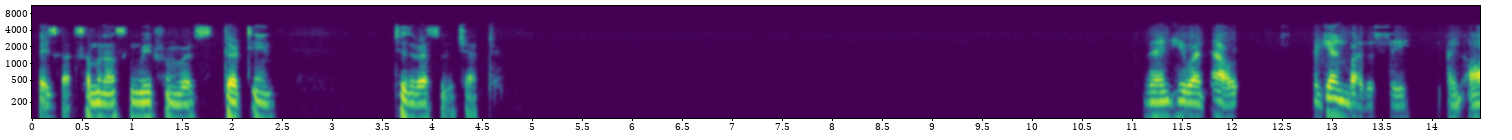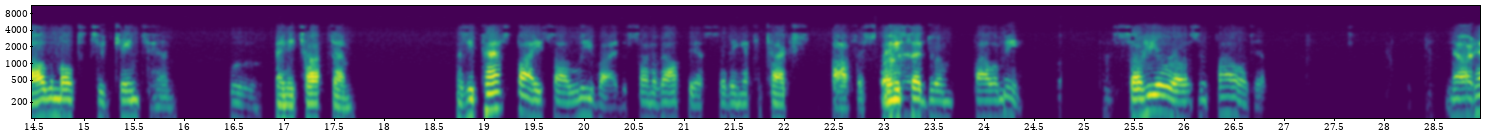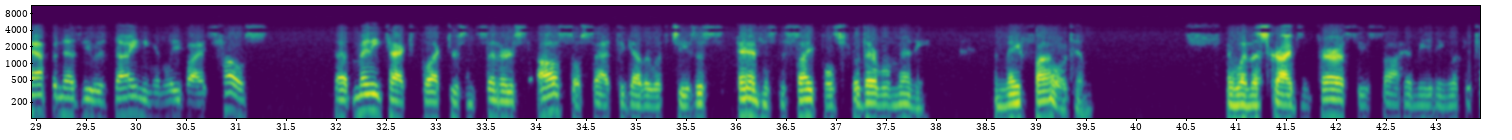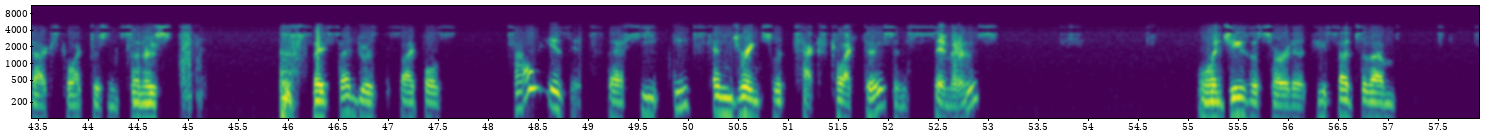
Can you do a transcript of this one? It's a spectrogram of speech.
Praise God. Someone else can read from verse 13 to the rest of the chapter. Then he went out again by the sea, and all the multitude came to him, and he taught them. As he passed by, he saw Levi, the son of Alphaeus, sitting at the tax office, and he said to him, Follow me. So he arose and followed him. Now it happened as he was dining in Levi's house that many tax collectors and sinners also sat together with Jesus and his disciples, for there were many, and they followed him. And when the scribes and Pharisees saw him eating with the tax collectors and sinners, they said to his disciples, How is it that he eats and drinks with tax collectors and sinners? When Jesus heard it, he said to them,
